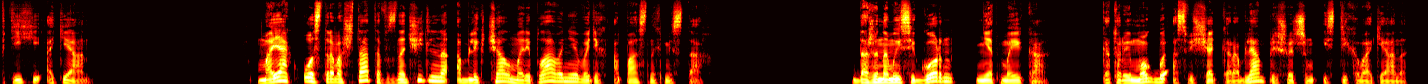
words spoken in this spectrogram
в Тихий океан. Маяк острова Штатов значительно облегчал мореплавание в этих опасных местах. Даже на мысе Горн нет маяка, который мог бы освещать кораблям, пришедшим из Тихого океана,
